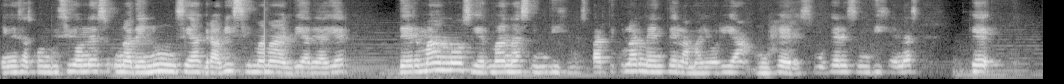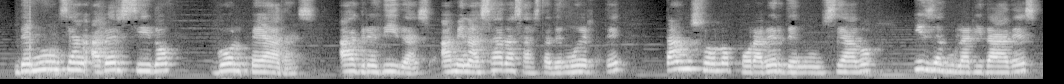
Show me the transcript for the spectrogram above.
en esas condiciones una denuncia gravísima el día de ayer de hermanos y hermanas indígenas, particularmente la mayoría mujeres, mujeres indígenas que denuncian haber sido golpeadas, agredidas, amenazadas hasta de muerte, tan solo por haber denunciado irregularidades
